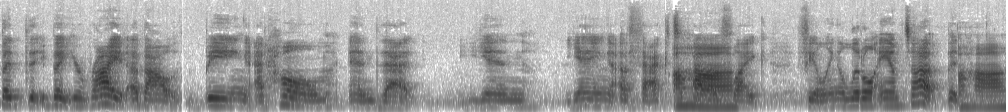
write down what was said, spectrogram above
But the, but you're right about being at home and that yin yang effect Uh-huh. of like feeling a little amped up, but Uh-huh.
